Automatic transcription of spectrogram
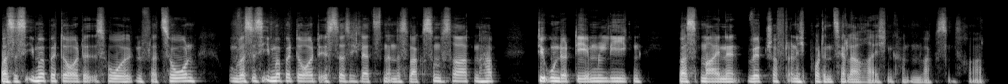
Was es immer bedeutet, ist hohe Inflation. Und was es immer bedeutet, ist, dass ich letzten Endes Wachstumsraten habe, die unter dem liegen, was meine Wirtschaft eigentlich potenziell erreichen kann in Wachstumsraten.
